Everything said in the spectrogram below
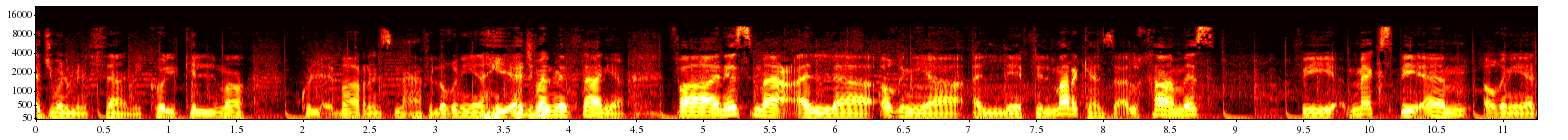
أجمل من الثاني كل كلمة كل عبارة نسمعها في الأغنية هي أجمل من الثانية. فنسمع الأغنية اللي في المركز الخامس. في Mix PM أغنية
